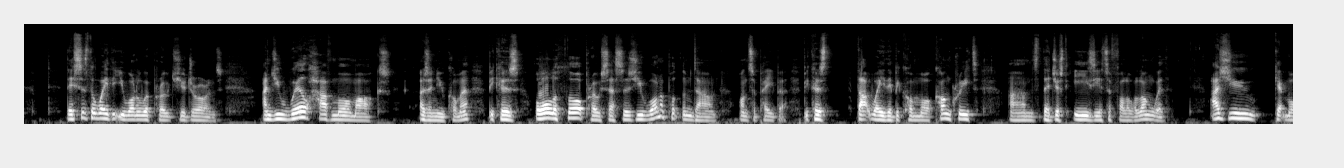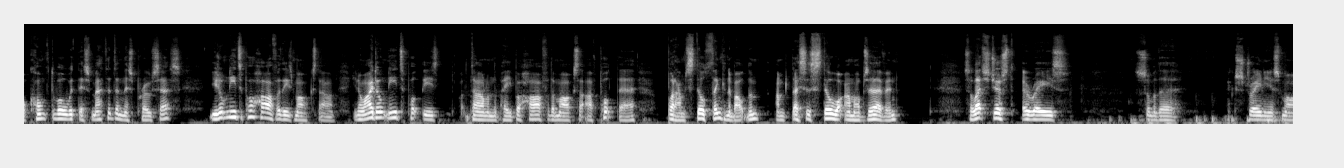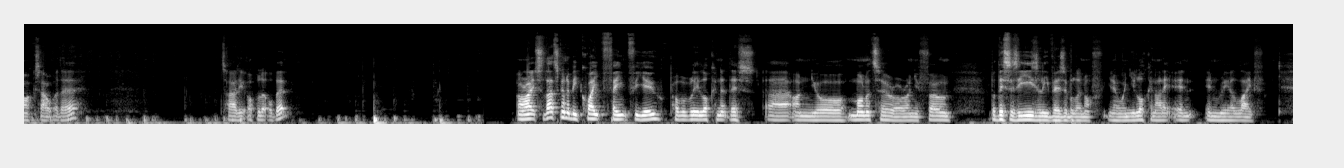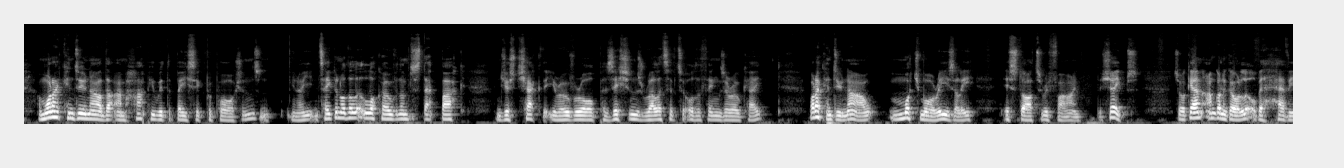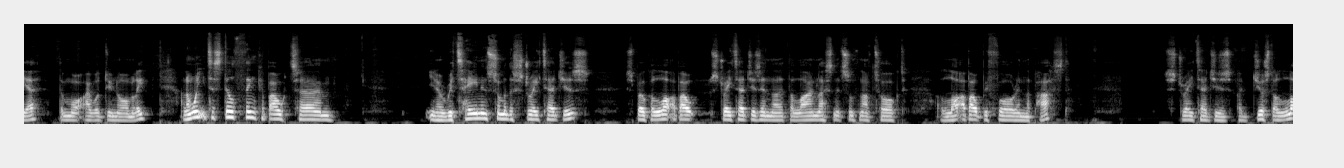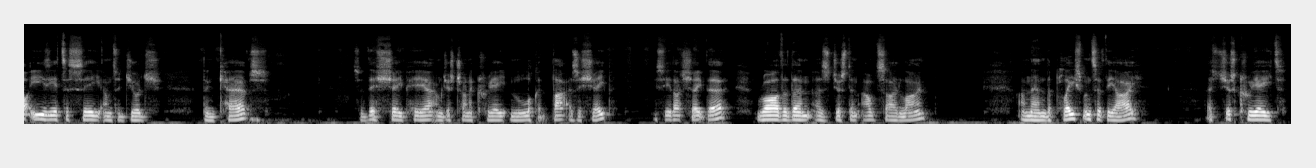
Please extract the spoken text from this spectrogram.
this is the way that you want to approach your drawings. And you will have more marks as a newcomer because all the thought processes, you want to put them down onto paper because that way they become more concrete and they're just easier to follow along with. As you get more comfortable with this method and this process, you don't need to put half of these marks down. You know, I don't need to put these down on the paper, half of the marks that I've put there, but I'm still thinking about them. I'm, this is still what I'm observing. So let's just erase some of the extraneous marks out of there. Tidy up a little bit. Alright, so that's going to be quite faint for you, probably looking at this uh, on your monitor or on your phone but this is easily visible enough, you know, when you're looking at it in, in real life. And what I can do now that I'm happy with the basic proportions, and you know, you can take another little look over them, step back and just check that your overall positions relative to other things are okay. What I can do now, much more easily, is start to refine the shapes. So again, I'm going to go a little bit heavier than what I would do normally. And I want you to still think about, um, you know, retaining some of the straight edges, Spoke a lot about straight edges in the, the lime lesson. It's something I've talked a lot about before in the past. Straight edges are just a lot easier to see and to judge than curves. So this shape here, I'm just trying to create and look at that as a shape. You see that shape there? Rather than as just an outside line. And then the placement of the eye. Let's just create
